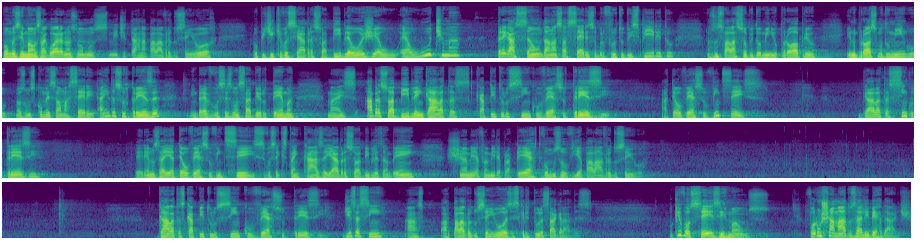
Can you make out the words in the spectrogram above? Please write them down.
Bom, meus irmãos, agora nós vamos meditar na palavra do Senhor. Vou pedir que você abra sua Bíblia. Hoje é, o, é a última pregação da nossa série sobre o fruto do Espírito. Nós vamos falar sobre domínio próprio. E no próximo domingo nós vamos começar uma série ainda surpresa. Em breve vocês vão saber o tema. Mas abra sua Bíblia em Gálatas, capítulo 5, verso 13, até o verso 26. Gálatas 5, 13 Leremos aí até o verso 26. Você que está em casa e abra sua Bíblia também, chame a família para perto, vamos ouvir a palavra do Senhor. Gálatas capítulo 5, verso 13. Diz assim a, a palavra do Senhor, as Escrituras Sagradas. Porque vocês, irmãos, foram chamados à liberdade.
